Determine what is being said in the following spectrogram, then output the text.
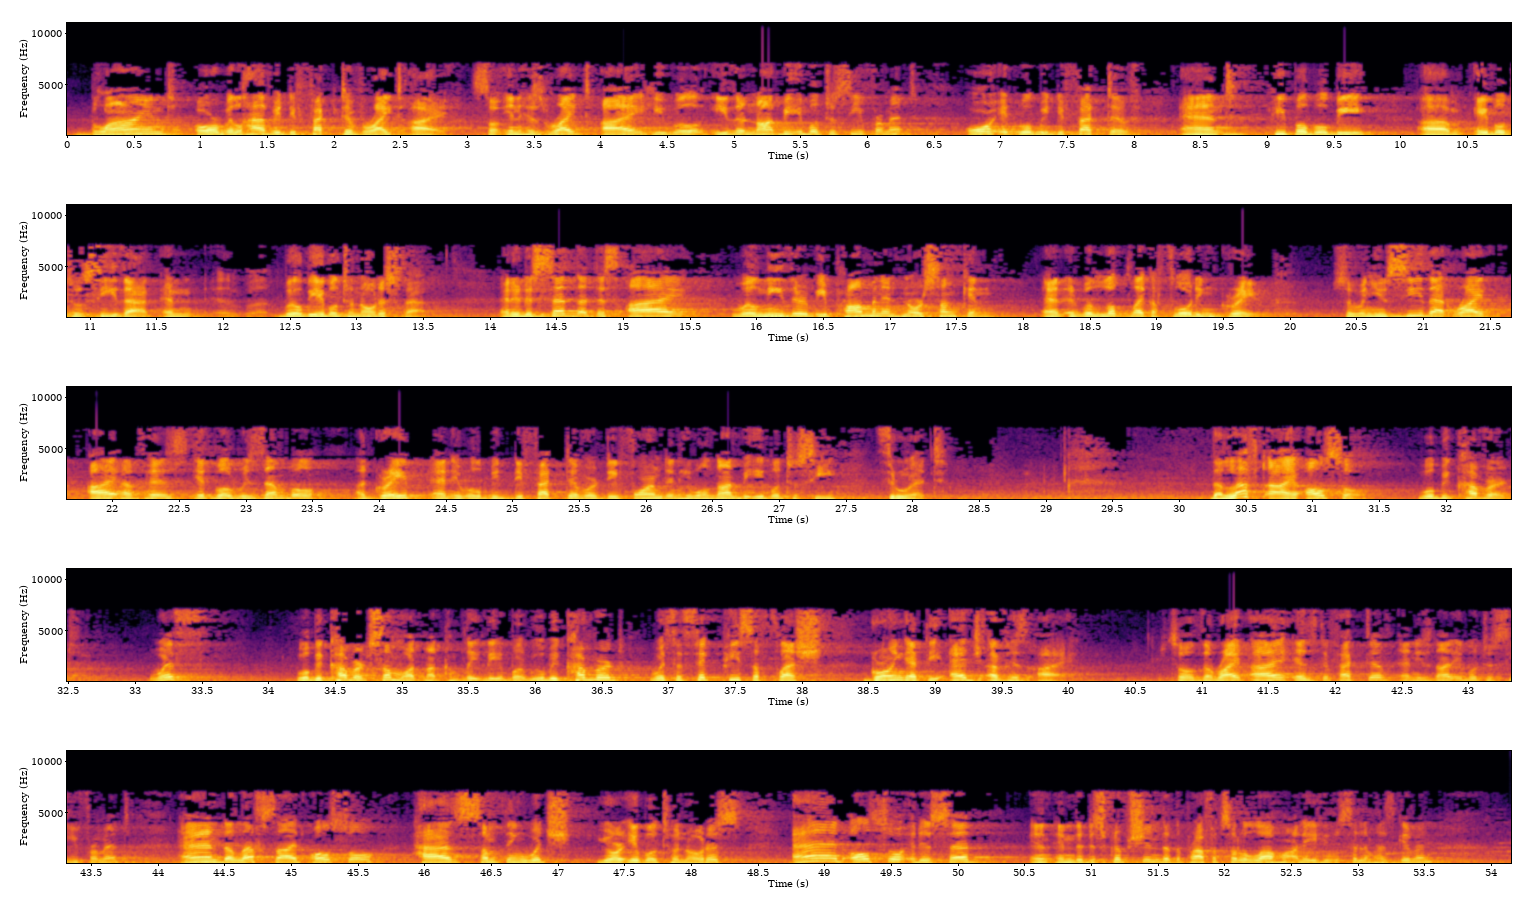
blind or will have a defective right eye. So in his right eye, he will either not be able to see from it or it will be defective and people will be um, able to see that and uh, will be able to notice that. And it is said that this eye will neither be prominent nor sunken and it will look like a floating grape. So when you see that right eye of his, it will resemble a grape and it will be defective or deformed and he will not be able to see through it. The left eye also will be covered with, will be covered somewhat, not completely, but will be covered with a thick piece of flesh growing at the edge of his eye. So the right eye is defective and he's not able to see from it. And the left side also has something which you're able to notice. And also it is said in, in the description that the Prophet ﷺ has given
